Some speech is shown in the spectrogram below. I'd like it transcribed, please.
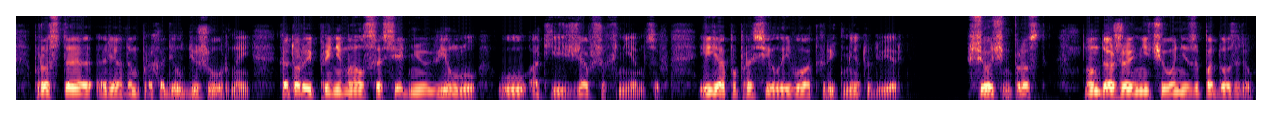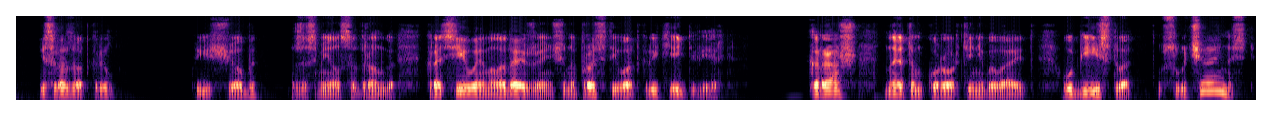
— Просто рядом проходил дежурный, который принимал соседнюю виллу у отъезжавших немцев, и я попросила его открыть мне эту дверь. Все очень просто. Он даже ничего не заподозрил и сразу открыл. — Еще бы, — засмеялся Дронго. — Красивая молодая женщина просит его открыть ей дверь. Краж на этом курорте не бывает. Убийство — случайность.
